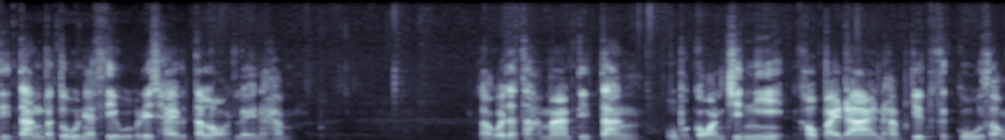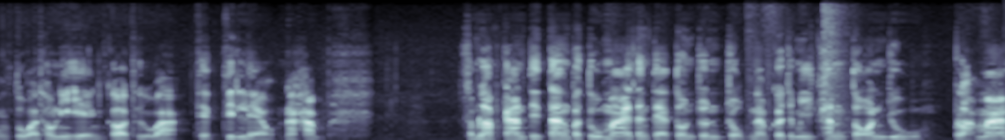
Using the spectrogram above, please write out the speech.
ติดตั้งประตูเนี่ยสิวได้ใช้ตลอดเลยนะครับ เราก็จะสามารถติดตั้งอุปกรณ์ชิ้นนี้เข้าไปได้นะครับ ยึดสกูสองตัวเท่านี้เองก็ถือว่าเสร็จสิ้นแล้วนะครับสำหรับการติดตั้งประตูไม้ตั้งแต่ต้นจนจบนะครับก็จะมีขั้นตอนอยู่ประมาณ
